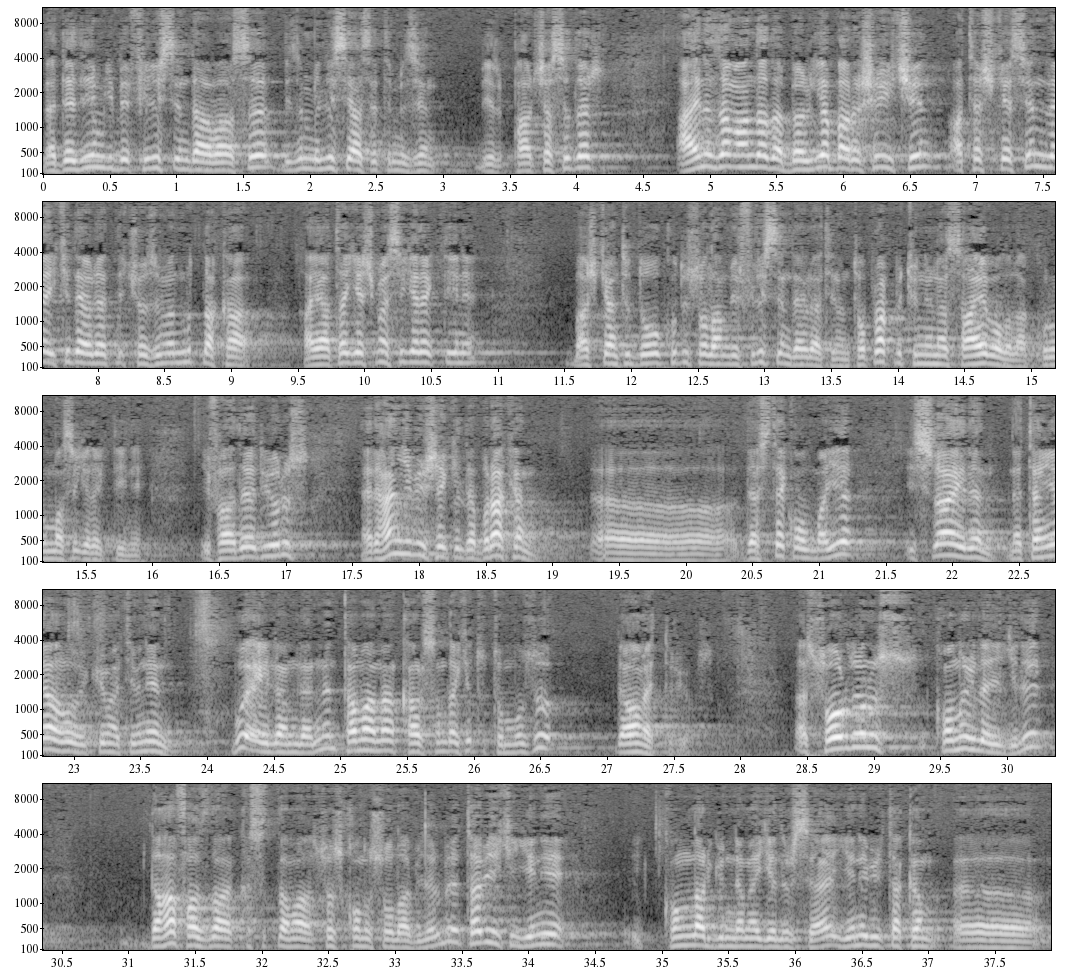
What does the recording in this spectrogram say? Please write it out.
Ve dediğim gibi Filistin davası bizim milli siyasetimizin bir parçasıdır. Aynı zamanda da bölge barışı için ateşkesin ve iki devletli çözümün mutlaka hayata geçmesi gerektiğini, başkenti Doğu Kudüs olan bir Filistin devletinin toprak bütünlüğüne sahip olarak kurulması gerektiğini ifade ediyoruz. Herhangi bir şekilde bırakın e, destek olmayı İsrail'in Netanyahu hükümetinin bu eylemlerinin tamamen karşısındaki tutumumuzu devam ettiriyoruz. E, sorduğunuz konuyla ilgili daha fazla kısıtlama söz konusu olabilir mi? Tabii ki yeni konular gündeme gelirse, yeni bir takım e,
